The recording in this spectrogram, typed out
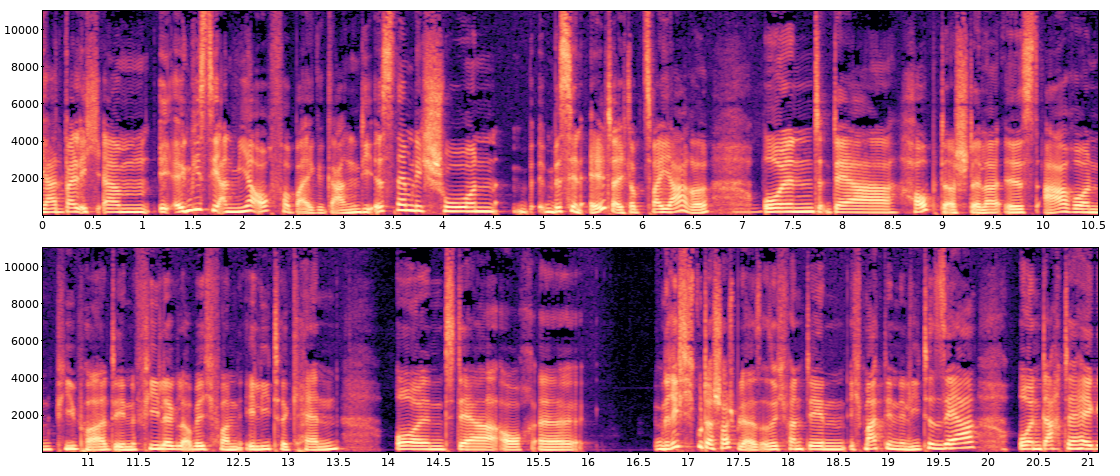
Ja, weil ich, ähm, irgendwie ist die an mir auch vorbeigegangen. Die ist nämlich schon ein bisschen älter, ich glaube zwei Jahre. Und der Hauptdarsteller ist Aaron Pieper, den viele, glaube ich, von Elite kennen. Und der auch äh, ein richtig guter Schauspieler ist. Also ich fand den, ich mag den Elite sehr und dachte, hey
